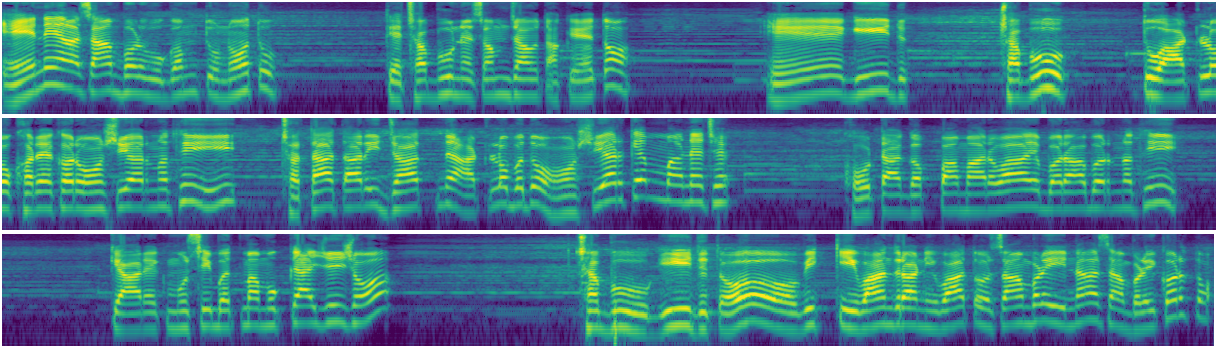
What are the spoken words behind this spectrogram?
એને આ સાંભળવું ગમતું નહોતું. તે છબુને સમજાવતા કહેતો એ ગીધ, છબુ, તું આટલો ખરેખર હોશિયાર નથી, છતાં તારી જાતને આટલો બધો હોશિયાર કેમ માને છે? ખોટા ગપ્પા મારવા એ બરાબર નથી. ક્યારેક મુસીબતમાં મુકાઈ જઈશ છબુ ગીધ તો વિક્કી વાંદરાની વાતો સાંભળી ના સાંભળી કરતો.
